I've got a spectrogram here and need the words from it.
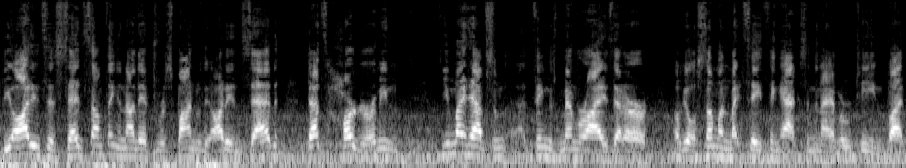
the audience has said something and now they have to respond to what the audience said. That's harder. I mean, you might have some things memorized that are okay. Well, someone might say thing X and then I have a routine, but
